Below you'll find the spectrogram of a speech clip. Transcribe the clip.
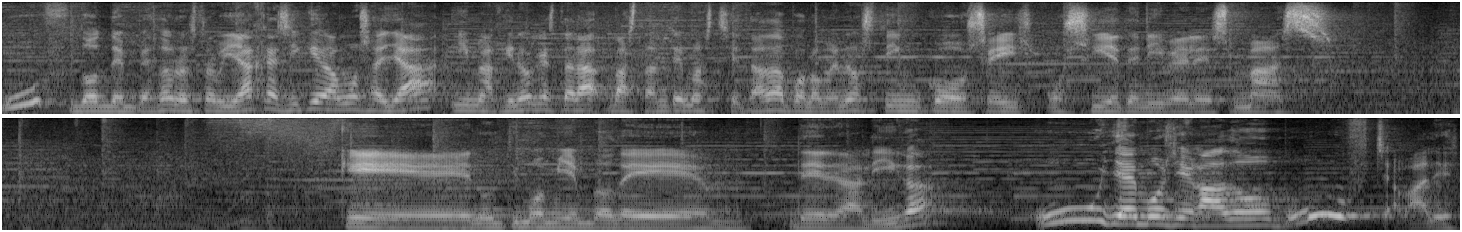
Uf, donde empezó nuestro viaje, así que vamos allá. Imagino que estará bastante más chetada, por lo menos 5, 6 o 7 niveles más que el último miembro de, de la liga. Uh, ya hemos llegado. Uf, chavales.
